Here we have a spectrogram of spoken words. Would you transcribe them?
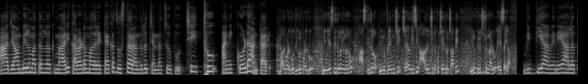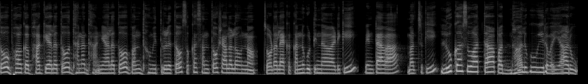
ఆ జాంబీల మతంలోకి మారి కరవడం మొదలెట్టాక చూస్తారు అందరూ చిన్న చూపు. ఛీ థు అని కూడా అంటారు. బాధపడకు దిగులు పడకు నీవు ఏ స్థితిలో ఉన్నాను ఆ స్థితిలో నిన్ను ప్రేమించి చేరదీసి ఆదరించుటకు చేతులు చాపి నిన్ను పిలుచుచున్నాడు ఏసయ్య. విద్యా వినయాలతో భోగ భాగ్యాలతో ధన ధాన్యాలతో బంధుమిత్రులతో సుఖ సంతోషాలలో ఉన్నాం. చూడలేక కన్ను గుట్టిందా వాడికి వింటావా మచ్చుకి? లూకాసు వార్త పద్నాలుగు ఇరవై ఆరు.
